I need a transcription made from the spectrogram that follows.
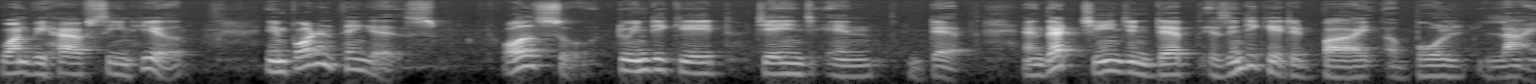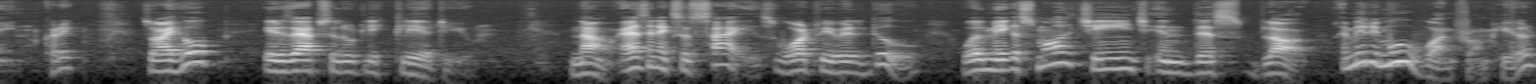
one we have seen here, important thing is also to indicate change in depth and that change in depth is indicated by a bold line correct so I hope it is absolutely clear to you. Now as an exercise what we will do we'll make a small change in this block. Let me remove one from here.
